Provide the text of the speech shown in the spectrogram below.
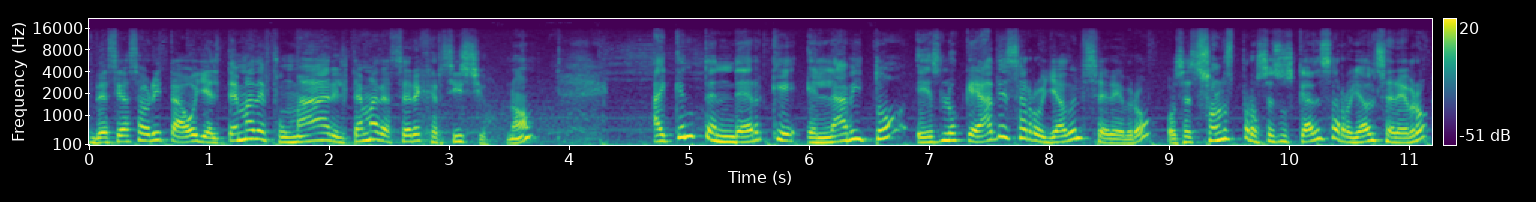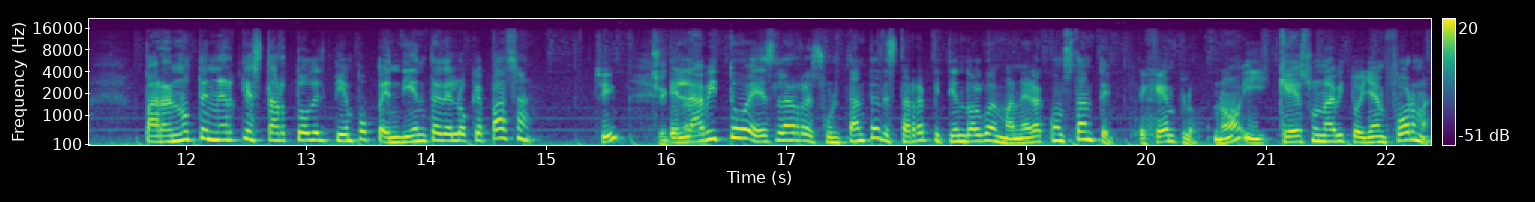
decías ahorita, oye, el tema de fumar, el tema de hacer ejercicio, ¿no? Hay que entender que el hábito es lo que ha desarrollado el cerebro, o sea, son los procesos que ha desarrollado el cerebro para no tener que estar todo el tiempo pendiente de lo que pasa. ¿Sí? Sí, El hábito es la resultante de estar repitiendo algo de manera constante. Ejemplo, ¿no? ¿Y qué es un hábito ya en forma?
